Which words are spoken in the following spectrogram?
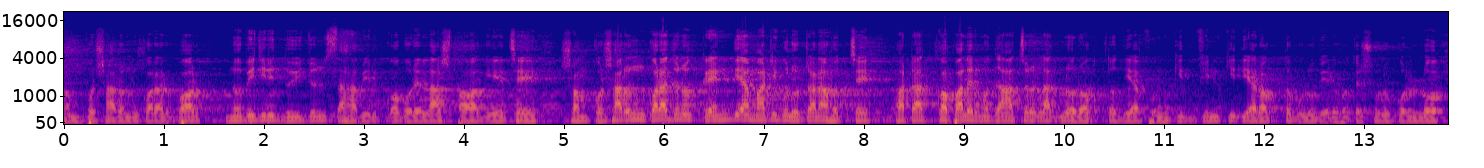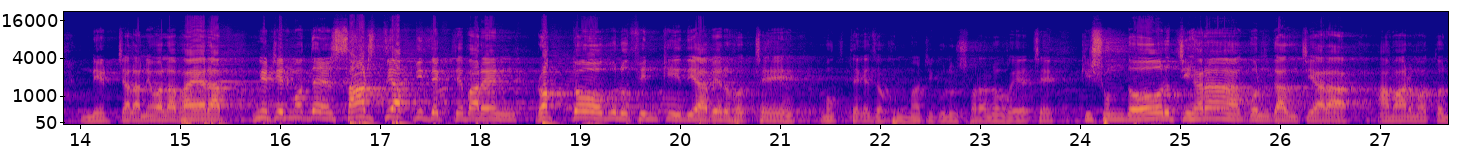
সম্প্রসারণ করার পর নবীজির দুইজন সাহাবীর কবরে লাশ পাওয়া গিয়েছে। সম্প্রসারণ করার জন্য ক্রেন দিয়া মাটিগুলো টানা হচ্ছে। হঠাৎ কপালের মধ্যে আঁচড় লাগল, রক্ত দিয়া ফুনকি, ফিনকি দিয়া রক্তগুলো বের হতে শুরু করল। নেট চালানেওয়ালা ভাইয়েরা, নেটের মধ্যে সার্চ দিয়ে আপনি দেখতে পারেন, রক্তগুলো ফিনকি দিয়া বের হচ্ছে। মুখ থেকে যখন মাটিগুলো সরানো হয়েছে, কি সুন্দর চেহারা গোলগাল চেহারা, আমার মতন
